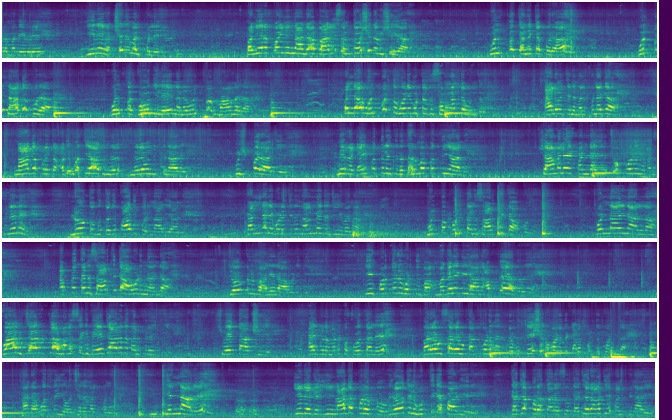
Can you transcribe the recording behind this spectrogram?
ಬ್ರಹ್ಮದೇವರೇ ಈರೇ ರಕ್ಷಣೆ ಮಲ್ಪಲೆ. ಪನ್ನೀರ ನಾಡ ಭಾರಿ ಸಂತೋಷದ ವಿಷಯ. ಉಲ್ಪ ಕನಕಪುರ, ಉಲ್ಪ ನಾದಪುರ, ಉಲ್ಪ ಕೋಗಿಲೆ, ನನ್ನ ಉಲ್ಪ ಮಾಮರ. ಪಂಡ ಉಲ್ಪಟ್ಟು ಓಡಿ ಮುಟ್ಟದ ಸಂಬಂಧ ಒಂದು ಆಲೋಚನೆ ಮಲ್ಪನಗ ನಾಗಪುರದ ಅಧಿಪತಿ ಆದ ಮೆರ ಮೆರವೊಂದಿತ್ತಿನಾರೆ ಪುಷ್ಪರಾಜರೇ ಮಿರ್ರ ಕೈಪತ್ತನಂತಿನ ಧರ್ಮಪತ್ನಿಯಾನೆ. ಶ್ಯಾಮಲೆ ಪಂಡ ಇಂಚೊಕ್ಕೋಡು ಮಲ್ಪನೇನೆ ಲೋಕ ಗುತ್ತದ ಪಾದಪುರಿ ನಾಲಿಯಾನೆ ಕಣ್ಣನೆ ಬಡುತ್ತಿನ ನಲ್ಮೆದ ಜೀವನ ಮುಲ್ಪ ಪೊಲ್ತನ ಸಾರ್ಥಕ ಆಪುಂಡು పొన్నాయిన అన్న అప్పెతన సార్థక ఆవిడుందండ జోకులు బాలేలు ఆవిడికి ఈ పొడుతుడు కొడుతు మగలికి యాన అప్పే అదుళ్ళే వా విచారుట్ల మనస్సుకి ಬೇಜಾರದ ಪಂಪಿರೈತಿ ಶ್ವೇತಾಕ್ಷಿ ಐಗಳ ಮಠಕ್ಕೆ ಹೋತಾಲೆ ಪರವಸರವು ಕಲ್ಪೊಡನಂತ ಉದ್ದೇಶದ ಮಾಡೋದು ಕಳಪಟ್ಟು ಕೊಡ್ತ ಅಂಡ್ ಅವತ್ತು ಯೋಚನೆ ಮಲ್ಪನು ಎನ್ನಾಡೆ ಈಡೆಗೆ ಈ ನಾಗಪುರಕ್ಕೂ ವಿರೋಧಿ ಮುತ್ತಿಗೆ ಪಾಡಿಯರಿ ಗಜಪುರ ತರಸು ಗಜರಾಜೆ ಪಂಪಿನಾಯಿ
